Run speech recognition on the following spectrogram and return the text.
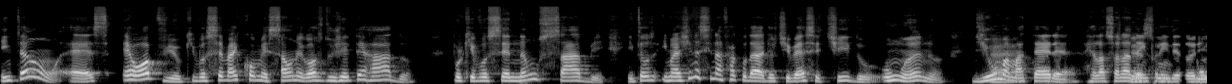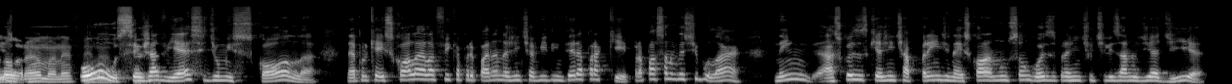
Então, é, é óbvio que você vai começar um negócio do jeito errado. Porque você não sabe. Então, imagina se na faculdade eu tivesse tido um ano de uma é. matéria relacionada a empreendedorismo. Um panorama, né, Ou se eu já viesse de uma escola, né? Porque a escola ela fica preparando a gente a vida inteira para quê? Para passar no vestibular. Nem as coisas que a gente aprende na escola não são coisas para a gente utilizar no dia a dia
